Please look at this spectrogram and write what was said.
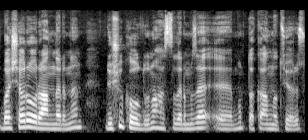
başarı oranlarının düşük olduğunu hastalarımıza e, mutlaka anlatıyoruz.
